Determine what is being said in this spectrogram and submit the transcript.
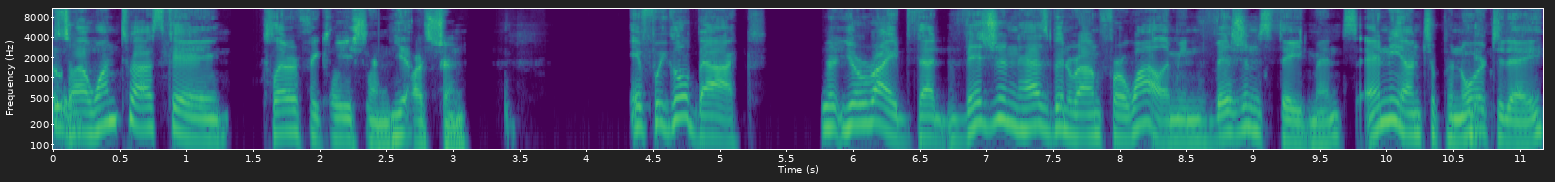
So I want to ask a clarification yeah. question. If we go back, you're right that vision has been around for a while. I mean, vision statements, any entrepreneur today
